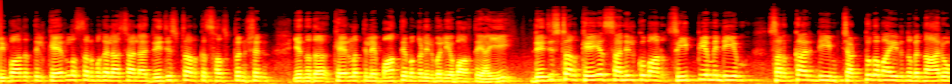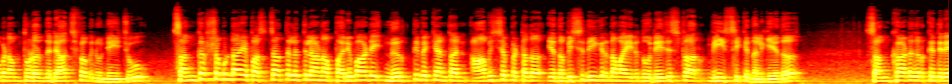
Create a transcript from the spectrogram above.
വിവാദത്തിൽ കേരള സർവകലാശാല രജിസ്ട്രാർക്ക് സസ്പെൻഷൻ എന്നത് കേരളത്തിലെ മാധ്യമങ്ങളിൽ വലിയ വാർത്തയായി. Registrar K S Anilkumar C P എമ്മിന്റെയും സർക്കാരിന്റെയും ചട്ടുകമായിരുന്നുവെന്ന ആരോപണം തുടർന്ന് രാജ്ഭവൻ ഉന്നയിച്ചു. സംഘർഷമുണ്ടായ പശ്ചാത്തലത്തിലാണ് പരിപാടി നിർത്തിവെക്കാൻ താൻ ആവശ്യപ്പെട്ടത് എന്ന വിശദീകരണമായിരുന്നു രജിസ്ട്രാർ വി സിക്ക് നൽകിയത്. സംഘാടകർക്കെതിരെ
